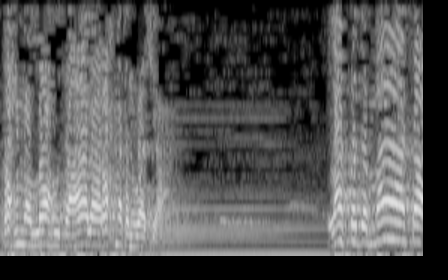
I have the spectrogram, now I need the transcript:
rahimallahu taala rahmatan wasi'ah. Laqad mata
